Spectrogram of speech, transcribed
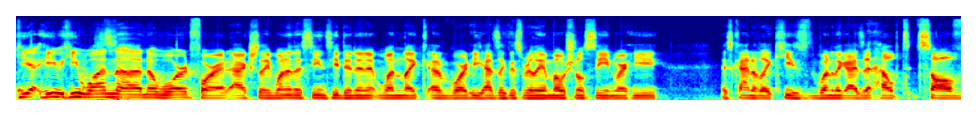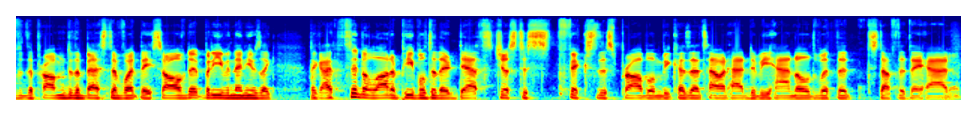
He he he won uh, an award for it. Actually, one of the scenes he did in it won like an award. He has like this really emotional scene where he is kind of like he's one of the guys that helped solve the problem to the best of what they solved it. But even then, he was like like I sent a lot of people to their deaths just to s- fix this problem because that's how it had to be handled with the stuff that they had.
